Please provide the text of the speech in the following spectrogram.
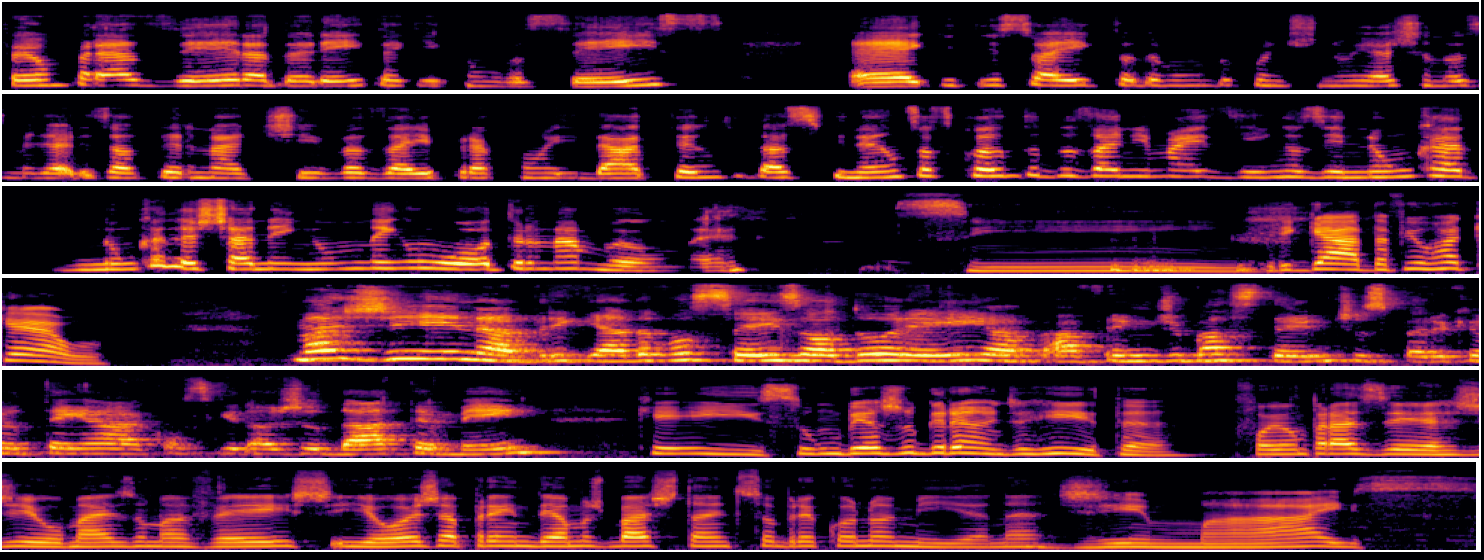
Foi um prazer, adorei estar aqui com vocês. É, que isso aí que todo mundo continue achando as melhores alternativas aí para cuidar tanto das finanças quanto dos animaizinhos e nunca nunca deixar nenhum nem o outro na mão, né? Sim. Obrigada, viu, Raquel? Imagina, obrigada a vocês, eu adorei, aprendi bastante, espero que eu tenha conseguido ajudar também. Que isso. Um beijo grande, Rita. Foi um prazer, Gil, mais uma vez. E hoje aprendemos bastante sobre economia, né? Demais.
